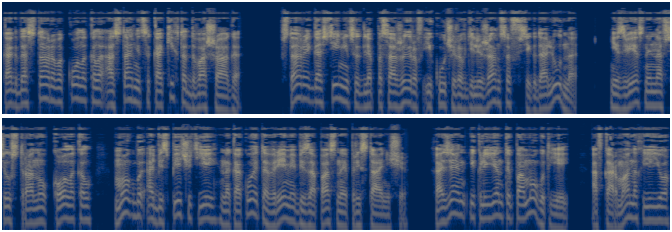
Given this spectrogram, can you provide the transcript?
как до старого колокола останется каких-то два шага. В старой гостинице для пассажиров и кучеров дилижансов всегда людно. Известный на всю страну колокол мог бы обеспечить ей на какое-то время безопасное пристанище. Хозяин и клиенты помогут ей, а в карманах ее,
